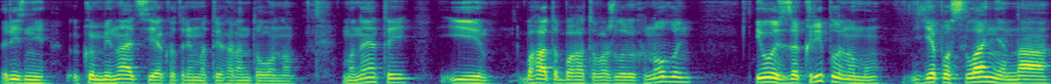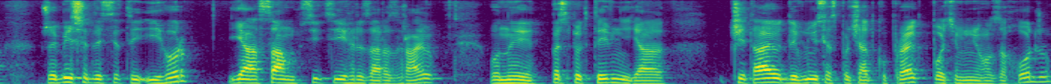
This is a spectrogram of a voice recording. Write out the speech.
різні комбінації, як отримати гарантовано монети, і багато-багато важливих оновлень. І ось в закріпленому є посилання на вже більше 10 ігор. Я сам всі ці ігри зараз граю. Вони перспективні. Я читаю, дивлюся спочатку проект, потім в нього заходжу.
